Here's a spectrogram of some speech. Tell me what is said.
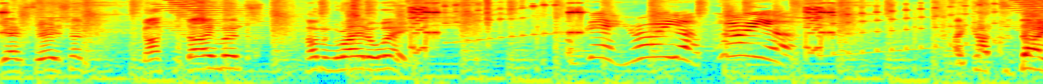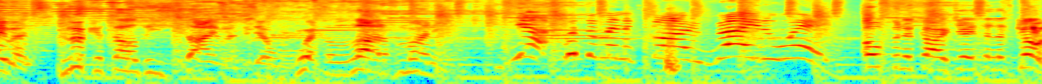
Yes, Jason. Got the diamonds. Coming right away. Okay, hurry up, hurry up. I got the diamonds. Look at all these diamonds. They're worth a lot of money. Yeah, put them in the car right away. Open the car, Jason. Let's go.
